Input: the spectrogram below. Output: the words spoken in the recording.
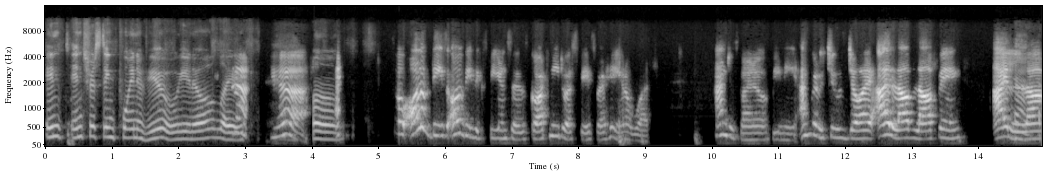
In- interesting point of view, you know, like yeah. yeah. Um, so all of these, all of these experiences got me to a space where, hey, you know what? I'm just going to be me. I'm going to choose joy. I love laughing. I yeah. love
